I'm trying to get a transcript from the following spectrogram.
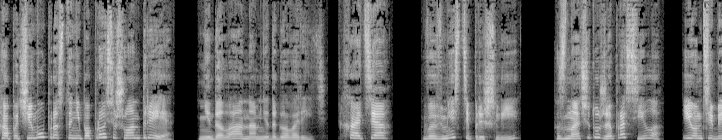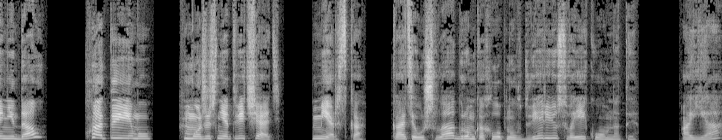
А почему просто не попросишь у Андрея? Не дала она мне договорить. Хотя вы вместе пришли, значит, уже просила. И он тебе не дал? А ты ему можешь не отвечать. Мерзко. Катя ушла, громко хлопнув дверью своей комнаты. А я?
